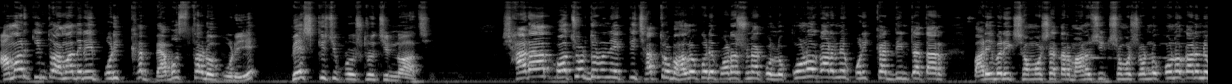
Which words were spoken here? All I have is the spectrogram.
আমার কিন্তু আমাদের এই পরীক্ষা ব্যবস্থার ওপরে বেশ কিছু প্রশ্নচিহ্ন আছে। সারা বছর ধরুন একটি ছাত্র ভালো করে পড়াশোনা করল, কোনো কারণে পরীক্ষার দিনটা তার পারিবারিক সমস্যা, তার মানসিক সমস্যা অন্য কোনো কারণে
